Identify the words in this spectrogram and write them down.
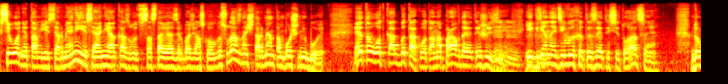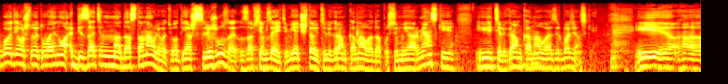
Сегодня там есть армяне, если они оказываются в составе азербайджанского государства, значит, армян там больше не будет. Это вот как бы так, вот она правда этой жизни. Mm-hmm. И где найти выход из этой ситуации? Другое дело, что эту войну обязательно надо останавливать. Вот я же слежу за, за всем за этим. Я читаю телеграм-каналы, допустим, и армянские, и телеграм-каналы азербайджанские. И э,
